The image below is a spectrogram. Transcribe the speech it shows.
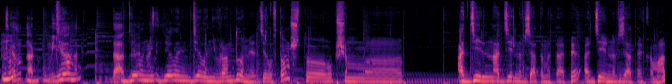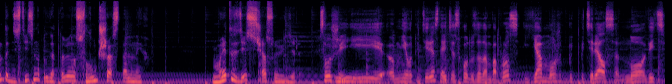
Ну, Скажу так, у меня... Дело, да, дело, да, не, дело, дело не в рандоме. Дело в том, что, в общем, э, отдельно, на отдельно взятом этапе отдельно взятая команда действительно подготовилась лучше остальных. Мы это здесь сейчас увидели. Слушай, и... и э, мне вот интересно, я тебе сходу задам вопрос. Я, может быть, потерялся, но ведь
